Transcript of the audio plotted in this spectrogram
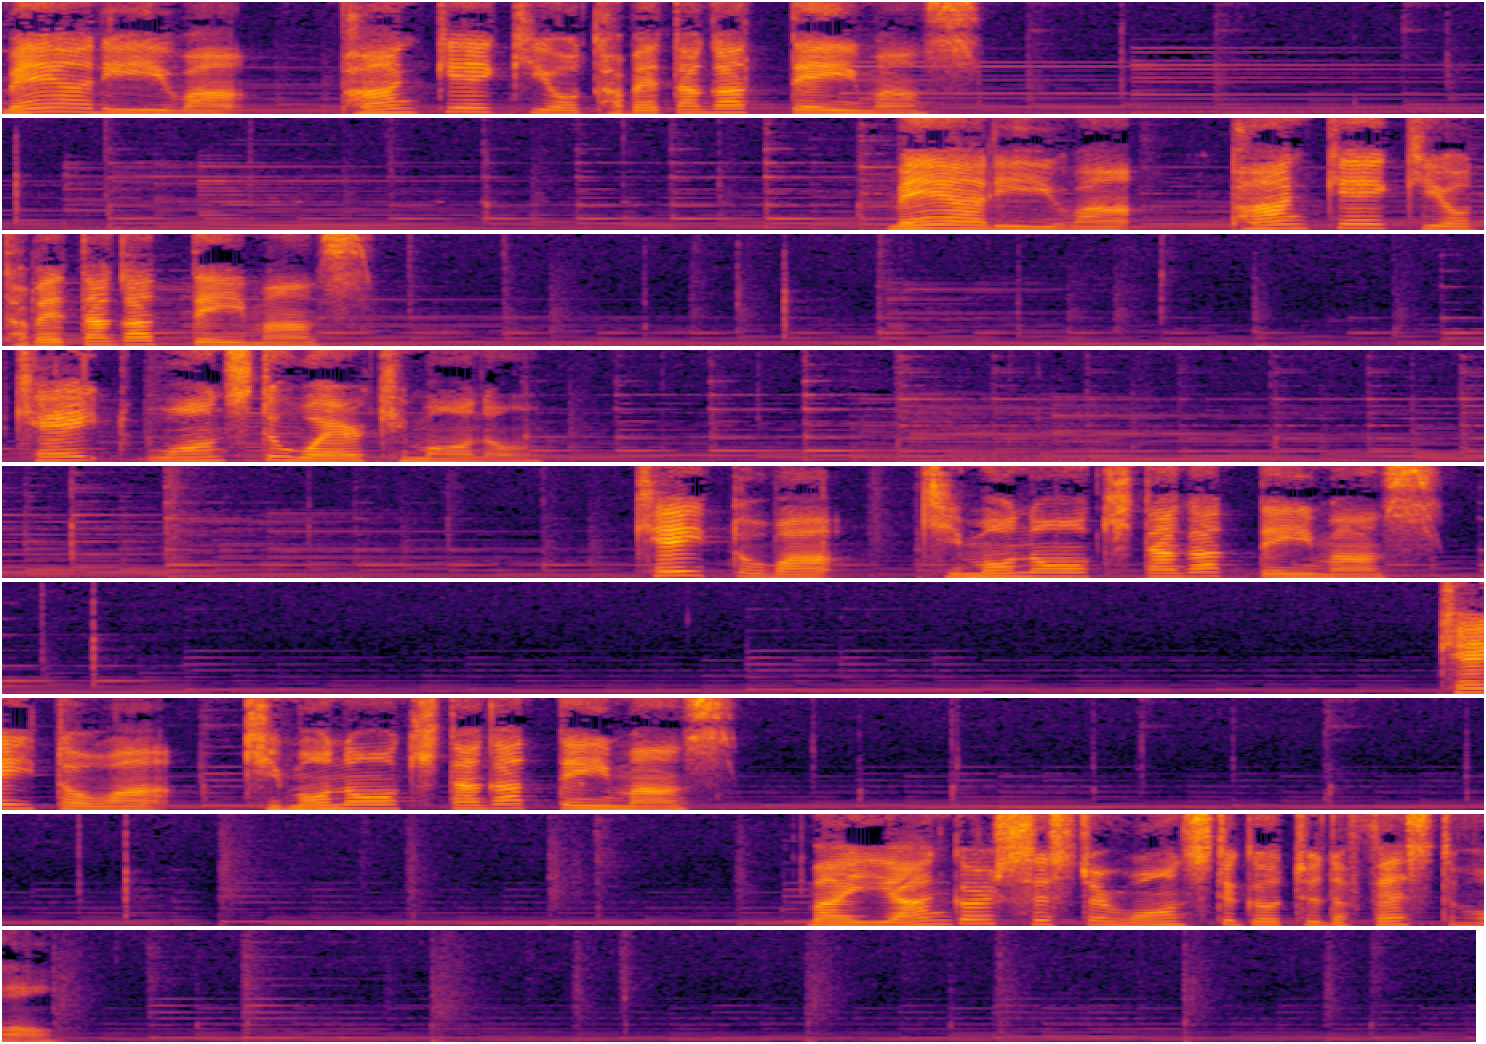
メアリーはパンケーキを食べたがっています。メアリーはパンケーキを食べたがっています。Kate wants to wear kimono. ケイトは着物を着たがっています。ケイトは着物を着たがっています。My younger sister wants to go to the festival.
